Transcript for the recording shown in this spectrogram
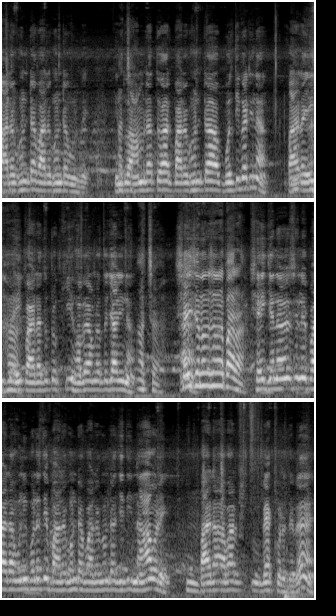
বারো ঘণ্টা বারো ঘণ্টা উঠবে। কিন্তু আচ্ছা। আমরা তো আর বারো ঘণ্টা বলতে পারি না পায়রা এই হ্যাঁ। এই পায়রা দুটো কি হবে আমরা তো জানি না। আচ্ছা। সেই জেনারেশনের পায়রা? সেই জেনারেশনের পায়রা উনি বলেছে বারো ঘণ্টা বারো ঘণ্টা যদি না ওড়ে পায়রা আবার ব্যাক করে দেবে হ্যাঁ।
